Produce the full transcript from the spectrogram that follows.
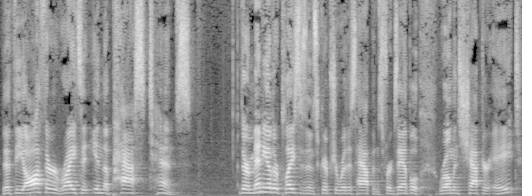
that the author writes it in the past tense. There are many other places in Scripture where this happens. For example, Romans chapter 8.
